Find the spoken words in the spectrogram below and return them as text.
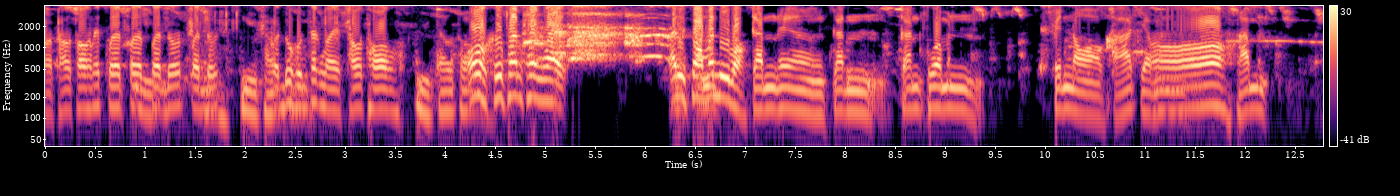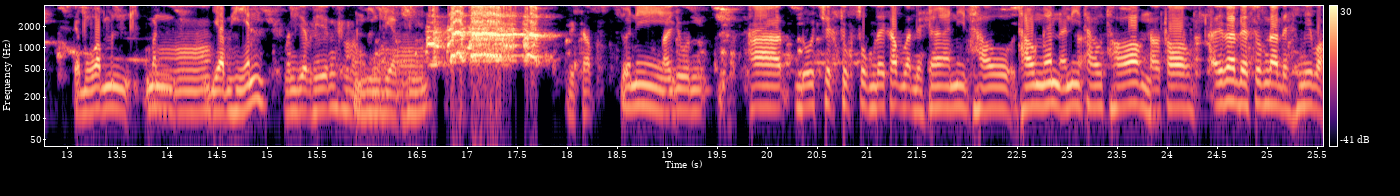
อเท่าทองนี่เปิดเปิดเปิดดูเปิดดูนี่เท่าเปิดดูหุ่นสักหน่อยเท่าทอง นี่เท่าทองโอ้คือพันแข้งไว้อันนี้ซองมันนี่บ่กันเออกันกันกลัวมันเป็นหนอขาจะอ๋มัอน ขามันจะบอกว่ามันมันอืม เหยียบหินมันเหยียบหินมันเหยียบหิน นี่ครับ ตัวนี้อายุนพาดูเช็คทุกซุ้มเลยครับวันนี้ก็อันนี้เท่าเท่าเงิน อันนี้เท่าทอง เท่าทองไอ้นั่นเด็ดซุ้มนั่นเด็มีบ่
